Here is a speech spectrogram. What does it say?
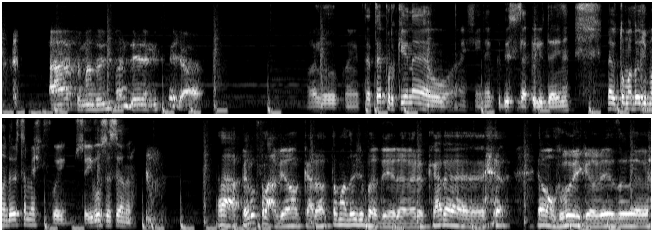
ah, tomador de bandeira, é muito melhor. Olha louco, hein? Até porque, né, o, enfim, né, desses apelidos aí, né? Não, o tomador de bandeiras também acho que foi. Não sei. E você, Sandra? Ah, pelo Flavião, cara, é o tomador de bandeira, velho. O cara é um hooligan mesmo, né?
